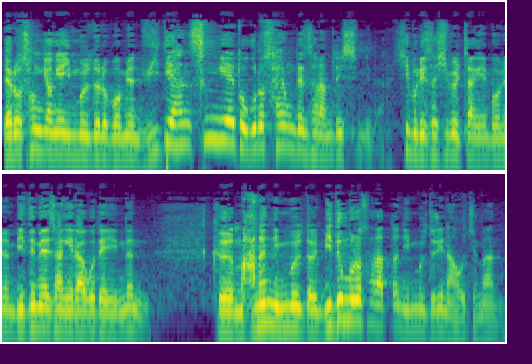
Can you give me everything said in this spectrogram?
때로 성경의 인물들을 보면 위대한 승리의 도구로 사용된 사람도 있습니다. 히브리서 11장에 보면 믿음의 장이라고 되어 있는 그 많은 인물들, 믿음으로 살았던 인물들이 나오지만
